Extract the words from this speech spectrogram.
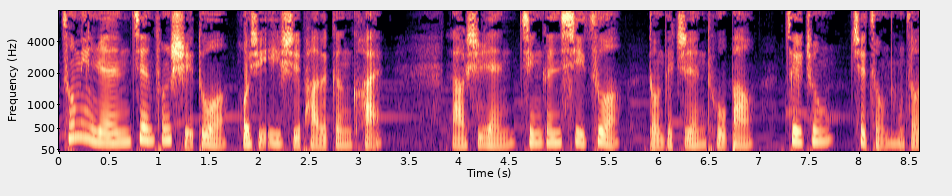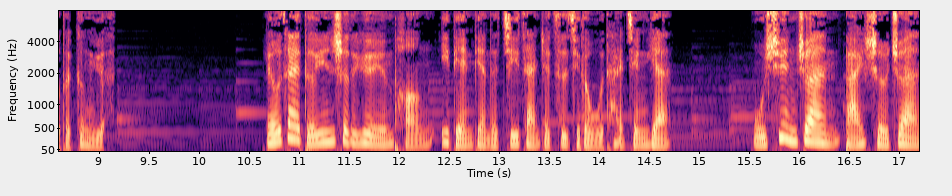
聪明人见风使舵，或许一时跑得更快；老实人精耕细作，懂得知恩图报。最终却总能走得更远。留在德云社的岳云鹏，一点点的积攒着自己的舞台经验，《武训传》《白蛇传》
